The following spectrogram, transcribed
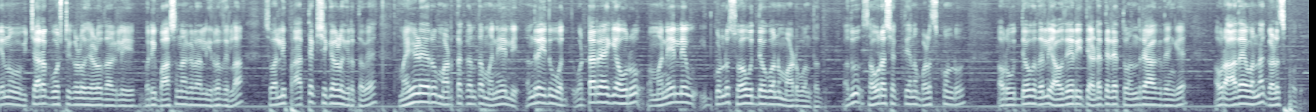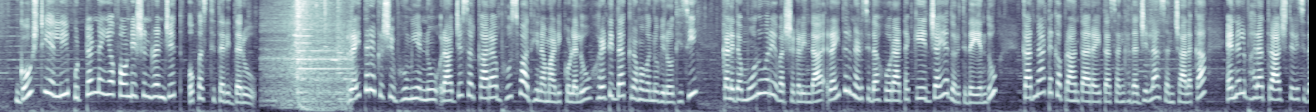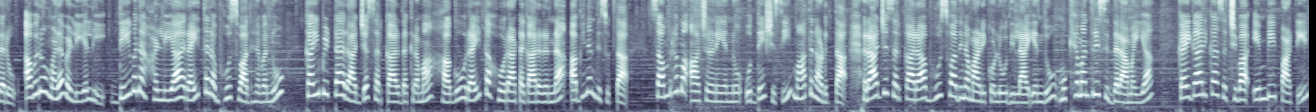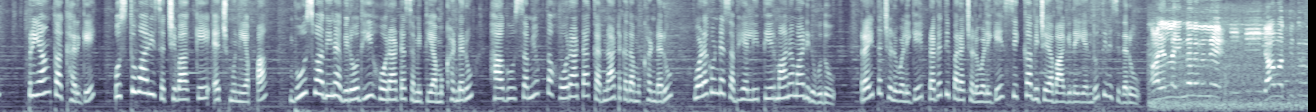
ಏನು ವಿಚಾರಗೋಷ್ಠಿಗಳು ಹೇಳೋದಾಗಲಿ, ಬರೀ ಭಾಷಣಗಳಲ್ಲಿ ಇರೋದಿಲ್ಲ. ಸೊ ಅಲ್ಲಿ ಪ್ರಾತ್ಯಕ್ಷಿಕೆಗಳಿರ್ತವೆ ಮಹಿಳೆಯರು ಮಾಡ್ತಕ್ಕಂಥ ಮನೆಯಲ್ಲಿ, ಅಂದರೆ ಇದು ಒಟ್- ಒಟ್ಟಾರೆಯಾಗಿ ಅವರು ಮನೆಯಲ್ಲೇ ಇದ್ಕೊಂಡು ಸ್ವ ಉದ್ಯೋಗವನ್ನು ಮಾಡುವಂಥದ್ದು. ಅದು ಸೌರಶಕ್ತಿಯನ್ನು ಬಳಸ್ಕೊಂಡು ಅವರ ಉದ್ಯೋಗದಲ್ಲಿ ಯಾವುದೇ ರೀತಿ ಅಡೆತಡೆ ತೊಂದರೆ ಆಗದಂಗೆ ಅವರ ಆದಾಯವನ್ನು ಗಳಿಸ್ಬೋದು. ಗೋಷ್ಠಿಯಲ್ಲಿ ಪುಟ್ಟಣ್ಣಯ್ಯ ಫೌಂಡೇಶನ್ ರಂಜಿತ್ ಉಪಸ್ಥಿತರಿದ್ದರು. ರೈತರ ಕೃಷಿ ಭೂಮಿಯನ್ನು ರಾಜ್ಯ ಸರ್ಕಾರ ಭೂಸ್ವಾಧೀನ ಮಾಡಿಕೊಳ್ಳಲು ಹೊರಟಿದ್ದ ಕ್ರಮವನ್ನು ವಿರೋಧಿಸಿ, ಕಳೆದ ಮೂರುವರೆ ವರ್ಷಗಳಿಂದ ರೈತರು ನಡೆಸಿದ ಹೋರಾಟಕ್ಕೆ ಜಯ ದೊರೆತಿದೆ ಎಂದು ಕರ್ನಾಟಕ ಪ್ರಾಂತ ರೈತ ಸಂಘದ ಜಿಲ್ಲಾ ಸಂಚಾಲಕ ಎನ್ಎಲ್ ಭರತ್ ರಾಜ್ ತಿಳಿಸಿದರು. ಅವರು ಮಳವಳ್ಳಿಯಲ್ಲಿ ದೇವನಹಳ್ಳಿಯ ರೈತರ ಭೂಸ್ವಾಧೀನವನ್ನು ಕೈಬಿಟ್ಟ ರಾಜ್ಯ ಸರ್ಕಾರದ ಕ್ರಮ ಹಾಗೂ ರೈತ ಹೋರಾಟಗಾರರನ್ನ ಅಭಿನಂದಿಸುತ್ತಾ ಸಂಭ್ರಮ ಆಚರಣೆಯನ್ನು ಉದ್ದೇಶಿಸಿ ಮಾತನಾಡುತ್ತಾ, ರಾಜ್ಯ ಸರ್ಕಾರ ಭೂಸ್ವಾಧೀನ ಮಾಡಿಕೊಳ್ಳುವುದಿಲ್ಲ ಎಂದು ಮುಖ್ಯಮಂತ್ರಿ ಸಿದ್ದರಾಮಯ್ಯ, ಕೈಗಾರಿಕಾ ಸಚಿವ ಎಂಬಿ ಪಾಟೀಲ್, ಪ್ರಿಯಾಂಕಾ ಖರ್ಗೆ, ಉಸ್ತುವಾರಿ ಸಚಿವ ಕೆಎಚ್ ಮುನಿಯಪ್ಪ ಭೂಸ್ವಾಧೀನ ವಿರೋಧಿ ಹೋರಾಟ ಸಮಿತಿಯ ಮುಖಂಡರು ಹಾಗೂ ಸಂಯುಕ್ತ ಹೋರಾಟ ಕರ್ನಾಟಕದ ಮುಖಂಡರು ಒಳಗೊಂಡ ಸಭೆಯಲ್ಲಿ ತೀರ್ಮಾನ ಮಾಡಿರುವುದು. ರೈತ ಚಳುವಳಿಗೆ, ಪ್ರಗತಿಪರ ಚಳುವಳಿಗೆ ಸಿಕ್ಕ ವಿಜಯವಾಗಿದೆ ಎಂದು ತಿಳಿಸಿದರು. ಆ ಎಲ್ಲ ಹಿನ್ನೆಲೆಯಲ್ಲಿ ಯಾವತ್ತಿದ್ರೂ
